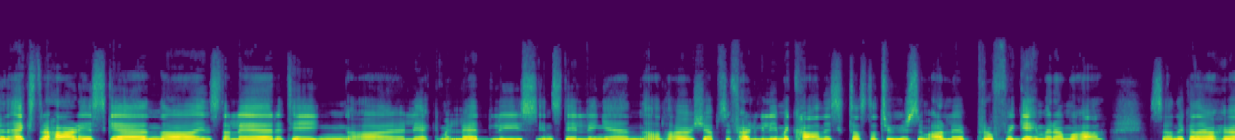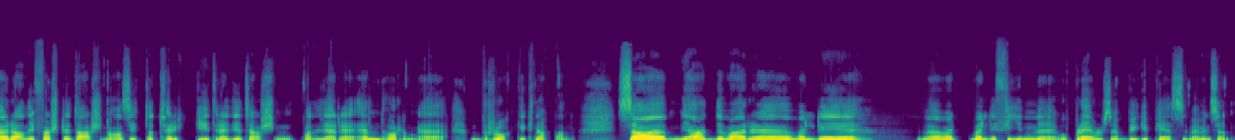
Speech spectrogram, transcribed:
den ekstra harddisken og installere ting og leke med LED-lysinnstillingen. Og han har jo kjøpt selvfølgelig mekanisk tastatur, som alle proffe gamere må ha. Så nå kan jeg jo høre han i første etasje når han sitter og trykker i tredje etasjen på de der enorme bråkeknappene. Så ja, det var eh, veldig Det har vært veldig fin eh, opplevelse å bygge PC med min sønn.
